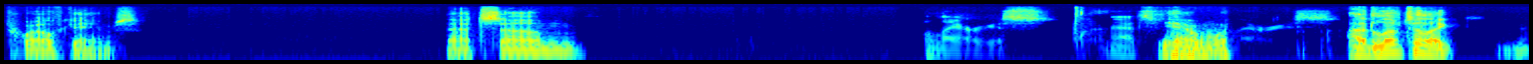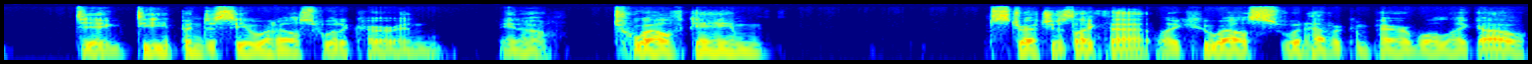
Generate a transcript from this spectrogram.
12 games. That's um Hilarious. That's Yeah, what- hilarious. I'd love to like dig deep and to see what else would occur in, you know, 12 game stretches like that. Like who else would have a comparable like, oh,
